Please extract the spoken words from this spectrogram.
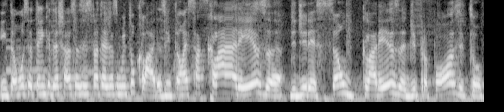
Então você tem que deixar essas estratégias muito claras. Então essa clareza de direção, clareza de propósito,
